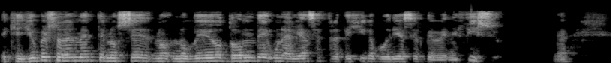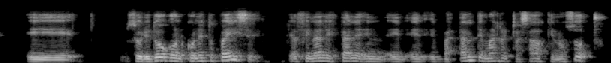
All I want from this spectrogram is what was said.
Es que yo personalmente no sé, no, veo dónde una alianza estratégica podría ser de beneficio. Eh, sobre todo con, estos países, que al final están en, bastante más retrasados que nosotros,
